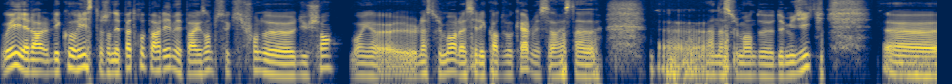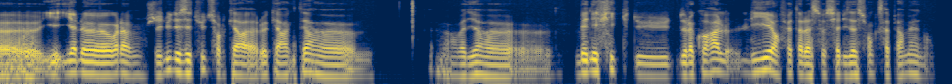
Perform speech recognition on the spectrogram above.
Oui, alors les choristes, j'en ai pas trop parlé, mais par exemple ceux qui font de, du chant, bon, euh, l'instrument là c'est les cordes vocales, mais ça reste un, euh, un instrument de, de musique. Il euh, y, y, a le, voilà, j'ai lu des études sur le, le caractère, euh, on va dire bénéfique du, de la chorale liée en fait à la socialisation que ça permet. Donc,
